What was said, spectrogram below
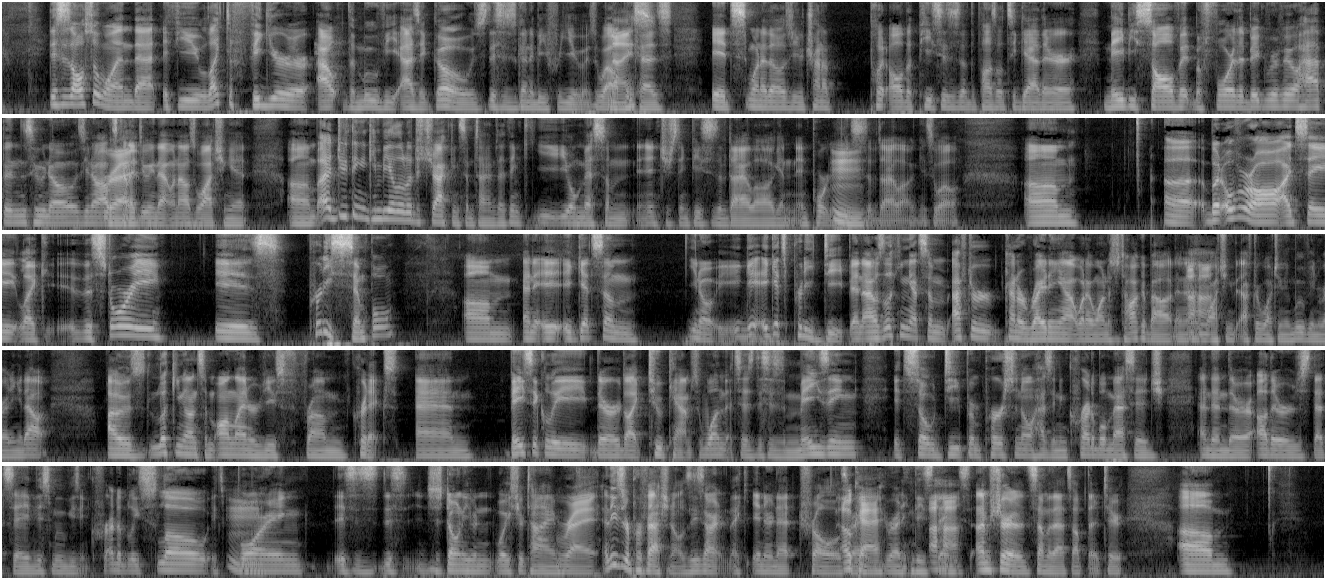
This is also one that if you like to figure out the movie as it goes, this is going to be for you as well Nice. because it's one of those you're trying to put all the pieces of the puzzle together, maybe solve it before the big reveal happens. Who knows? You know, I was kind of doing that when I was watching it. Um, but I do think it can be a little distracting sometimes. I think y- you'll miss some interesting pieces of dialogue and important Mm. pieces of dialogue as well. Um, uh, but overall, I'd say like the story is pretty simple, um, and it, it gets some, you know, it, it gets pretty deep. And I was looking at some after kind of writing out what I wanted to talk about, and Uh-huh. watching after watching the movie and writing it out, I was looking on some online reviews from critics, and basically there are like two camps. One that says this is amazing, it's so deep and personal, has an incredible message, and then there are others that say this movie's incredibly slow, it's Mm. boring. This is this just don't even waste your time. Right. And these are professionals. These aren't like internet trolls right, Okay. writing these Uh-huh. things. I'm sure some of that's up there too. Um,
